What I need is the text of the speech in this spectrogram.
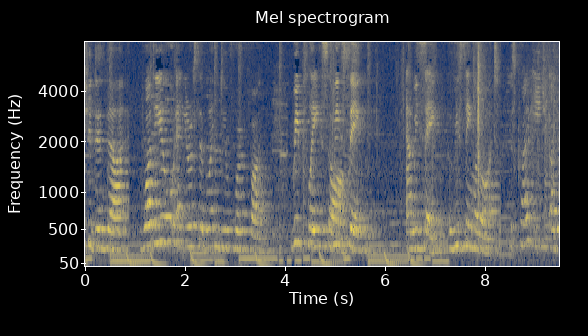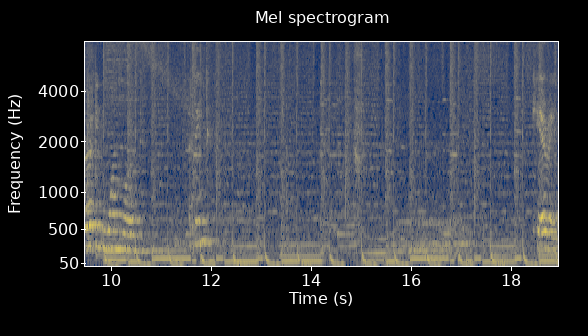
She did that. What do you and your sibling do for fun? We play songs. We sing. And we sing. We sing a lot. Describe each other in one word. I think. Word.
